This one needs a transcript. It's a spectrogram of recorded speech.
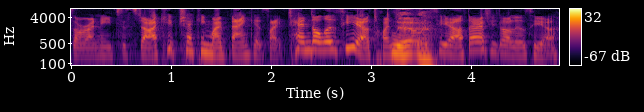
so I need to start. I keep checking my bank. It's like ten dollars here, twenty dollars here, thirty dollars here.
